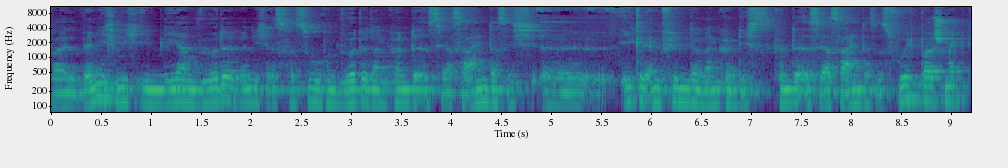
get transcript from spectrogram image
weil wenn ich mich ihm nähern würde, wenn ich es versuchen würde, dann könnte es ja sein, dass ich äh, Ekel empfinde und dann könnte, ich, könnte es ja sein, dass es furchtbar schmeckt.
